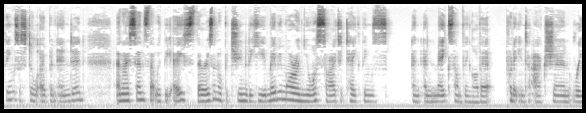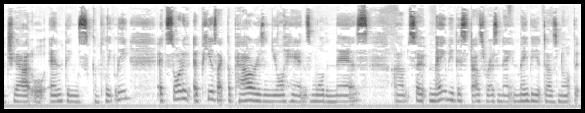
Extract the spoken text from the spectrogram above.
things are still open-ended. And I sense that with the ace, there is an opportunity here, maybe more on your side to take things and, and make something of it put it into action, reach out, or end things completely. It sort of appears like the power is in your hands more than theirs. Um, so maybe this does resonate and maybe it does not, but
